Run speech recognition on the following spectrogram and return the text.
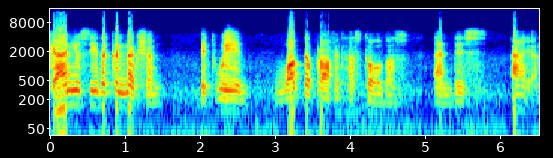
Can you see the connection between what the Prophet has told us and this ayah?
